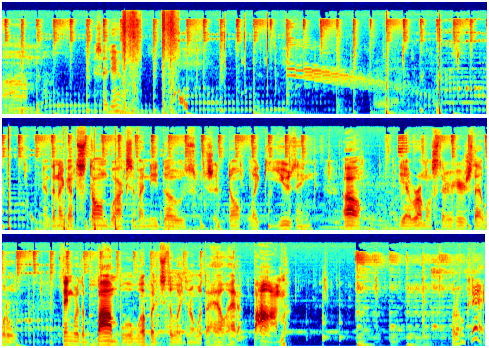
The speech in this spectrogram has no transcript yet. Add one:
Um, yes I do. And then I got stone blocks if I need those, which I don't like using. Oh, yeah, we're almost there. Here's that little thing where the bomb blew up. I'd still like to know what the hell had a bomb. But okay.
